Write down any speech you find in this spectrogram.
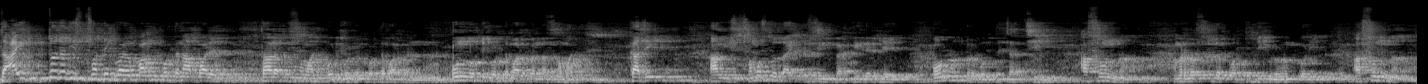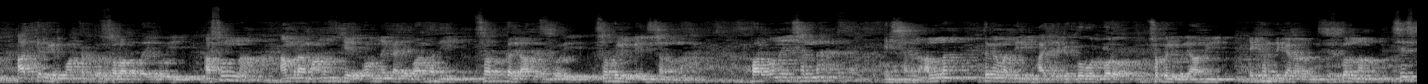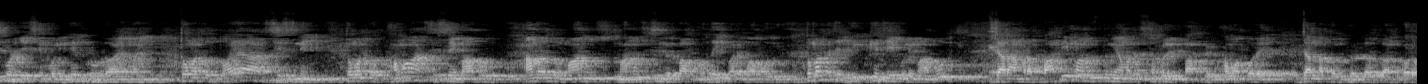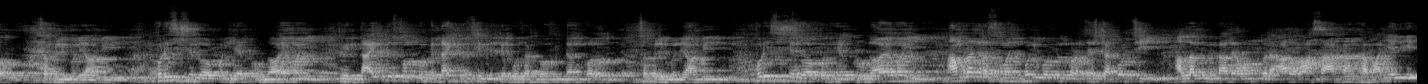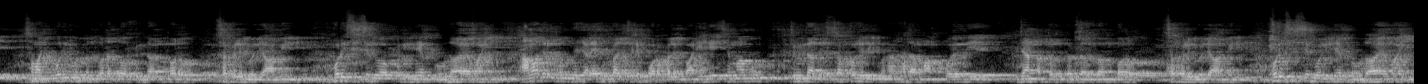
দায়িত্ব যদি সঠিকভাবে পালন করতে না পারেন, তাহলে আপনি সমাজ পরিবর্তন করতে পারবেন না, উন্নতি করতে পারবেন না সমাজ। কাজেই আমি সমস্ত দায়িত্বশীল ব্যক্তিদেরকে অনুরোধ করে বলতে চাচ্ছি, আসুন না, আমরা রসুলের পদ্ধতি গ্রহণ করি, আসুন না, আজকে থেকে পাঁচাত্ত সলাপ আদায় করি, আসুন না, আমরা মানুষকে অন্যায় কাজে বাধা দিই, সৎ কাজের আদেশ করি, সকলে বলি ইনশাল্লাহ পারব না ইনশাল্লাহ ইনশাল্লাহ আল্লাহ। তুমি আমার দিদি ভাইদেরকে কবল করো। সকলে বলে, আমি এখান থেকে আমি শেষ করলাম। শেষ পর্যায়ে এসে বলি, হে প্রভু দয়াময় তোমার তো দয়া আর শেষ নেই। তোমার তো ক্ষমা আর শেষ নেই মাহবুদ আমরা তো মানুষ মানুষ হিসেবে পাপ হতেই পারে মাহবুদ তোমার কাছে ভিক্ষে চেয়ে বলি মাহবুদ যারা আমরা পাপি মানুষ, তুমি আমাদের সকলের পাপকে ক্ষমা করে জান্নাতুল ফেরদাস দান করো। সকলে বলি, আমি পরিশেষে দোয়া করি, হে প্রভু দয়াময় তুমি দায়িত্ব সম্পর্কে দায়িত্বশীলদেরকে বোঝার তৌফিক দান করো। সকলে বলি, আমি পরিশেষে দোয়া করি, হে প্রভু দয়াময় আমরা যারা সমাজ পরিবর্তন করার চেষ্টা করছি আল্লাহ তুমি তাদের অন্তরে আরও আশা, আকাঙ্ক্ষা বাড়িয়ে দিয়ে সমাজ পরিবর্তন করে তৌফিক দান করো। সকলে বলি আমি পরিশেষে দোয়া করি, হে দয়াময়, আমাদের মধ্যে যারা এহকাল ছেড়ে পরকালে বাড়িয়ে দিয়েছে মাহবুব, তুমি তাদের সকলেরই গুণা খাতা মাফ করে দিয়ে ফেরদাউস দান করো। সকলে বলি আমি পরিশেষে বলি, হে দয়াময়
